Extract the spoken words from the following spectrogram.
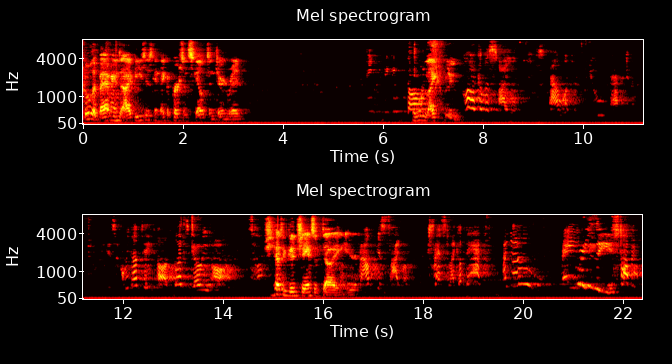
cool that Batman's eyepieces can make a person's skeleton turn red. Or light blue. Arkham Asylum is now under new management. Here's a quick update on what's going on. She has a good chance of dying here. Around the asylum, dressed like a bat. I know. Crazy. Stop it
